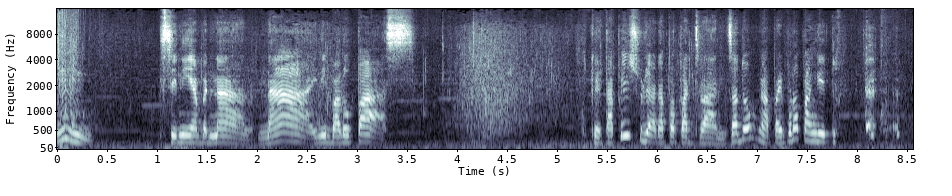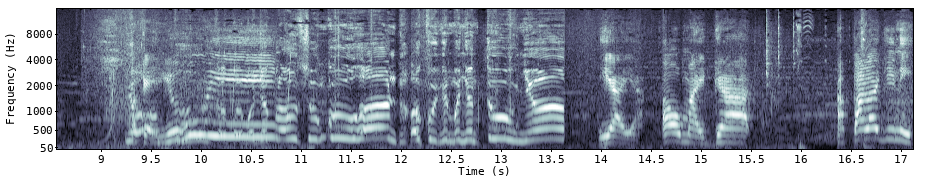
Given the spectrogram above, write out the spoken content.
Hmm. Sini yang benar. Nah, ini baru pas. Oke, tapi sudah ada papan celanca dong. Ngapain pula panggil itu? Ya Oke, ampun, yuhui. kapal bajak laut sungguhan. Aku ingin menyentuhnya. Iya, iya. Oh my god. Apalagi nih?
